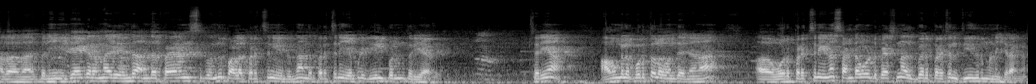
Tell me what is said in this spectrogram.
அதான் இப்போ நீங்கள் கேட்குற மாதிரி வந்து அந்த பேரண்ட்ஸுக்கு வந்து பல பிரச்சனைகள் இருக்கும் அந்த பிரச்சனையை எப்படி டீல் பண்ணணும் தெரியாது. சரியா? அவங்கள பொறுத்தளவு வந்து என்னென்னா ஒரு பிரச்சனைனா சண்டை ஓட்டு பேசினா அதுக்கு பேர் பிரச்சனை தீர்ந்துன்னு நினைக்கிறாங்க.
